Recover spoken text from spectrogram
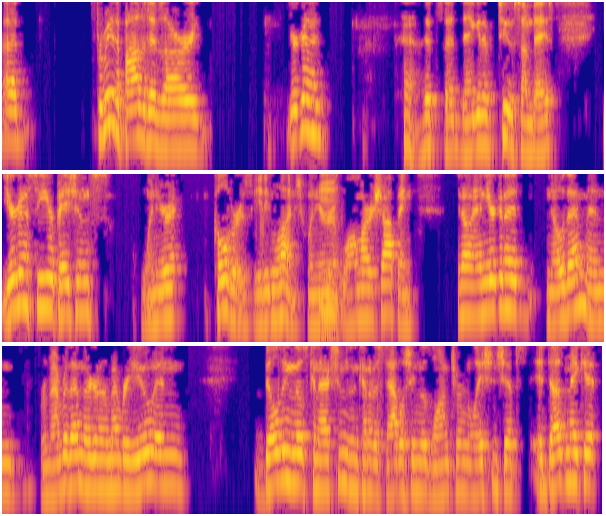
Uh, for me, the positives are you're going to, it's a negative two some days. You're going to see your patients when you're at Culver's eating lunch, when you're mm. at Walmart shopping, you know, and you're going to know them and remember them. They're going to remember you. And building those connections and kind of establishing those long term relationships, it does make it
